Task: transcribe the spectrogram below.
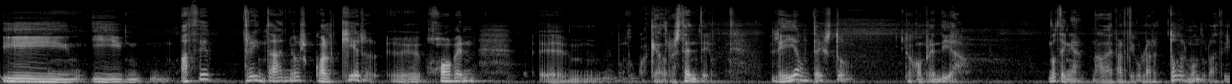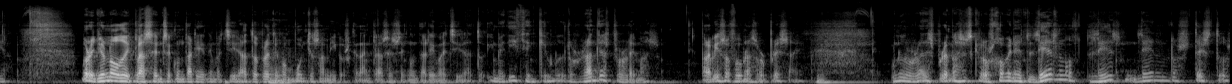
Y, y hace 30 años cualquier joven, cualquier adolescente, leía un texto y lo comprendía. No tenía nada de particular, todo el mundo lo hacía. Bueno, yo no doy clase en secundaria ni bachillerato, pero tengo muchos amigos que dan clase en secundaria y bachillerato y me dicen que uno de los grandes problemas, para mí eso fue una sorpresa, ¿eh? uno de los grandes problemas es que los jóvenes leen los, leen, los textos,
